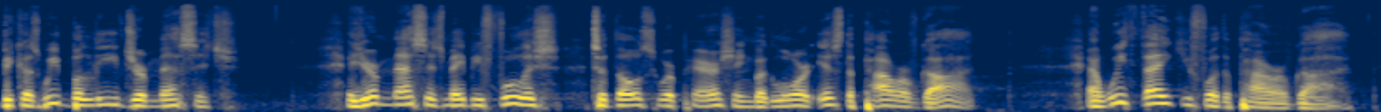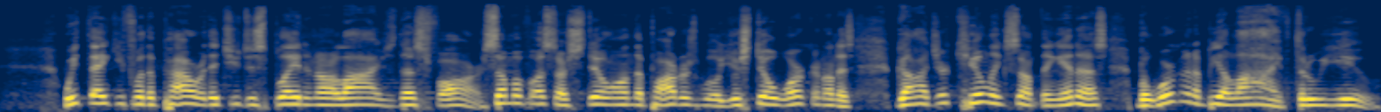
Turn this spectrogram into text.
because we believed your message. And your message may be foolish to those who are perishing, but Lord, it's the power of God. And we thank you for the power of God. We thank you for the power that you displayed in our lives thus far. Some of us are still on the potter's wheel. You're still working on us. God, you're killing something in us, but we're going to be alive through you.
